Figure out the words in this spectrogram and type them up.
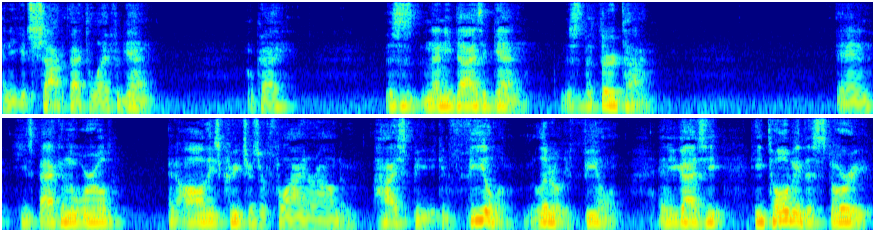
and he gets shocked back to life again. Okay? This is and then he dies again. This is the third time. And he's back in the world and all these creatures are flying around him. High speed. He can feel them. Literally feel them. And you guys he he told me this story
